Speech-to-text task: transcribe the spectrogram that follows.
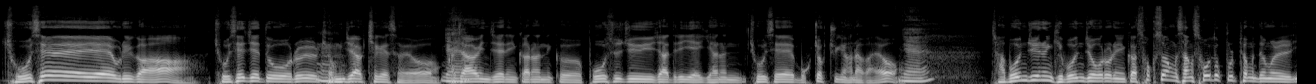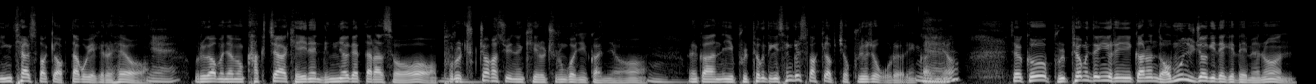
조세에 우리가 조세 제도를 음. 경제학 책에서요. 예. 가장 이제 그러니까는 그 보수주의자들이 얘기하는 조세의 목적 중에 하나가요. 예. 자본주의는 기본적으로 그러니까 속성상 소득 불평등을 잉태할 수밖에 없다고 얘기를 해요. 예. 우리가 뭐냐면 각자 개인의 능력에 따라서 부를 음. 축적할 수 있는 기회를 주는 거니까요. 음. 그러니까 이 불평등이 생길 수밖에 없죠. 구조적으로 그러니까요. 예. 그래서 그 불평등이 그러니까는 너무 누적이 되게 되면은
